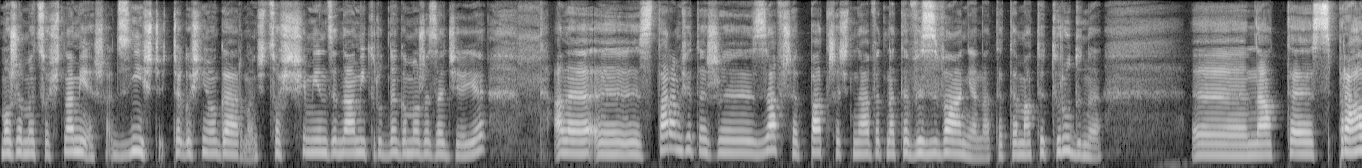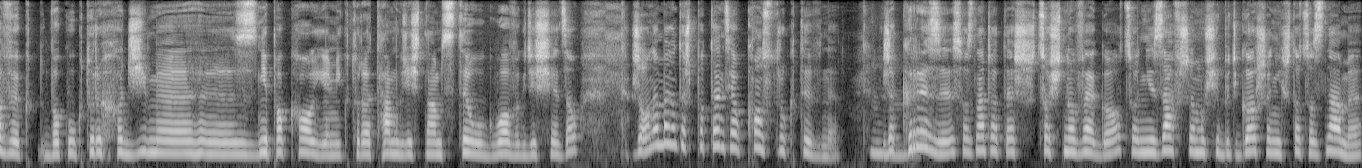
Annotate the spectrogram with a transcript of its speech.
możemy coś namieszać, zniszczyć, czegoś nie ogarnąć, coś się między nami trudnego może zadzieje, ale e, staram się też zawsze patrzeć nawet na te wyzwania, na te tematy trudne, na te sprawy, wokół których chodzimy e, z niepokojem i które tam gdzieś tam z tyłu głowy gdzieś siedzą, że one mają też potencjał konstruktywny. Mhm. Że kryzys oznacza też coś nowego, co nie zawsze musi być gorsze niż to, co znamy,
